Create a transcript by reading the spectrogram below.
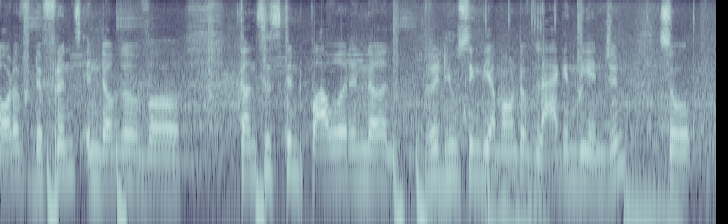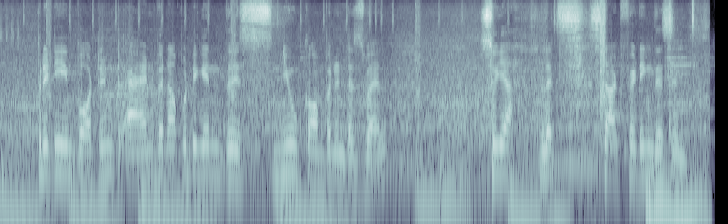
lot of difference in terms of uh, consistent power and uh, reducing the amount of lag in the engine. So pretty important and we're now putting in this new component as well. So yeah let's start fitting this in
